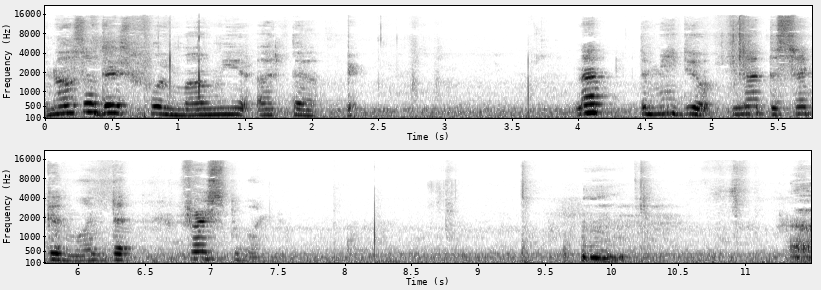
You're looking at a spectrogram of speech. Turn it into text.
And also there's for mommy at the not the medium not the second one, the first one. Hmm. Ah.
